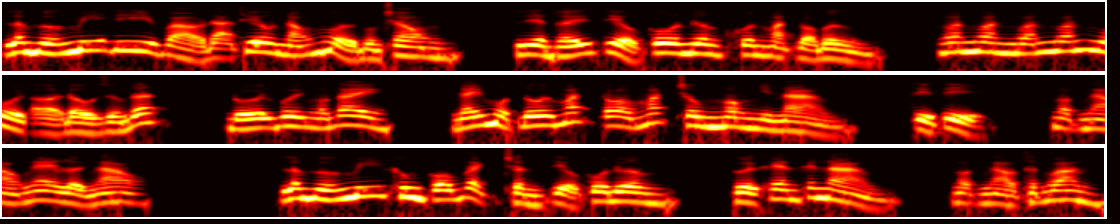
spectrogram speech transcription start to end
Lâm hướng Mỹ đi vào đã thiêu nóng hổi bùng trong, liền thấy tiểu cô nương khuôn mặt đỏ bừng, ngoan ngoan ngoan ngoan ngồi ở đầu giường đất, đối với ngón tay, nháy một đôi mắt to mắt trông mong nhìn nàng, tỷ tỷ, ngọt ngào nghe lời ngao. Lâm hướng Mỹ không có vạch trần tiểu cô nương, cười khen khen nàng, ngọt ngào thật ngoan.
